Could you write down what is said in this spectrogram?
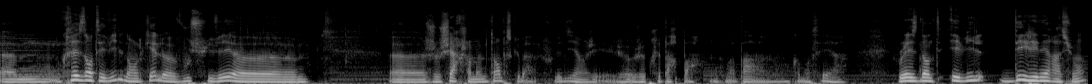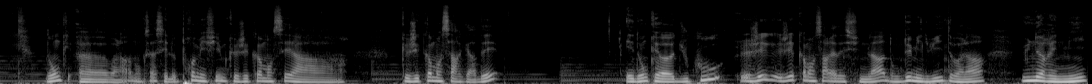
donc Resident Evil, dans lequel vous suivez euh, je cherche en même temps parce que bah, je vous l'ai dit, hein, je, prépare pas, donc on va pas euh, commencer à Resident Evil Dégénération. Donc euh, voilà, donc ça c'est le premier film que j'ai commencé à que j'ai commencé à regarder. Et donc du coup j'ai commencé à regarder ce film-là, donc 2008, voilà, une heure et demie.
